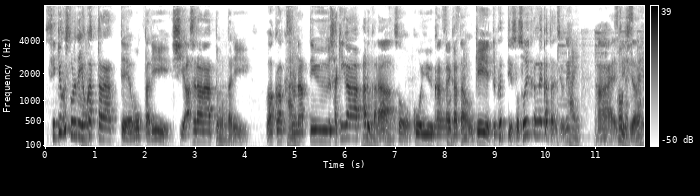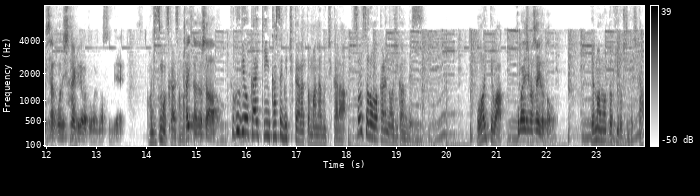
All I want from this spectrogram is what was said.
結局それで良かったなって思ったり、幸せだなって思ったり、ワクワクするなっていう先があるから、うんそう、こういう考え方を受け入れていくっていう、そうそういう考え方ですよね。。はいい。はい。そうですねぜひ参考にしていただければと思いますんで。本日もお疲れ様はい、でした。ありがとうございました。副業解禁稼ぐ力と学ぶ力、そろそろお別れのお時間です。お相手は小林正宏と、山本博史でした。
